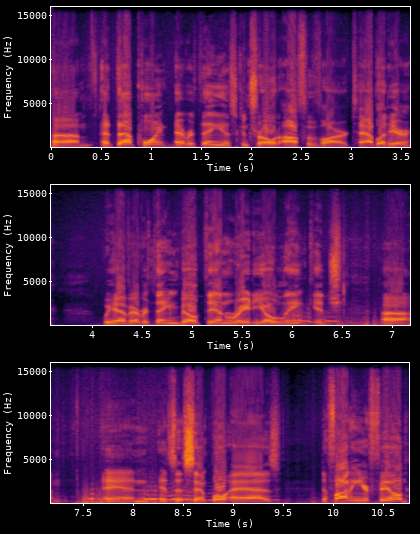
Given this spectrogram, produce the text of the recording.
Um, at that point, everything is controlled off of our tablet here. We have everything built in, radio linkage, um, and it's as simple as defining your field,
